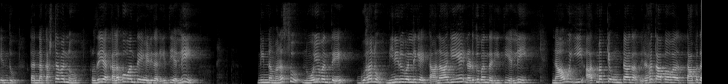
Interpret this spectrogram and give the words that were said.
ಎಂದು ತನ್ನ ಕಷ್ಟವನ್ನು ಹೃದಯ ಕಲಕುವಂತೆ ಹೇಳಿದ ರೀತಿಯಲ್ಲಿ, ನಿನ್ನ ಮನಸ್ಸು ನೋಯುವಂತೆ ಗುಹನು ನೀನಿರುವಲ್ಲಿಗೆ ತಾನಾಗಿಯೇ ನಡೆದು ಬಂದ ರೀತಿಯಲ್ಲಿ ನಾವು ಈ ಆತ್ಮಕ್ಕೆ ಉಂಟಾದ ವಿರಹ ತಾಪವ, ತಾಪದ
